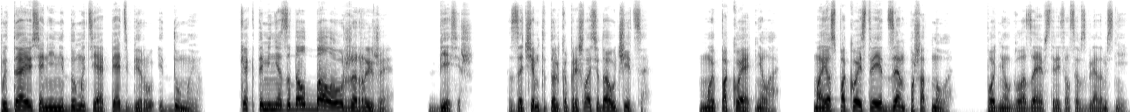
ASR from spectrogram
Пытаюсь о ней не думать и опять беру и думаю. Как ты меня задолбала уже, рыжая! Бесишь. Зачем ты только пришла сюда учиться? Мой покой отняла. Мое спокойствие и дзен пошатнуло. Поднял глаза и встретился взглядом с ней.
